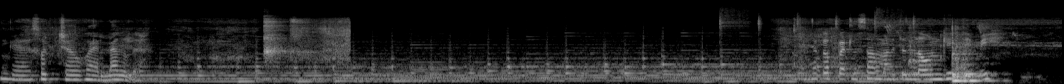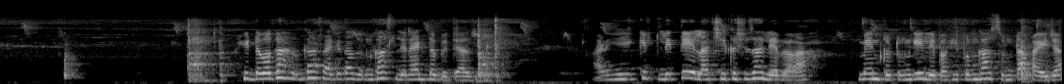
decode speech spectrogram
गॅस स्वच्छ व्हायला लागलं. ह्या कप्प्यातलं सामान इथं लावून घेते मी. ही डबा घास घासायचे अजून घासले नाहीत डबे ते अजून. आणि ही किटली तेलाची कशी झाली आहे बघा. मेन कटून गेली बघ ही पण घासून टाकायच्या.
